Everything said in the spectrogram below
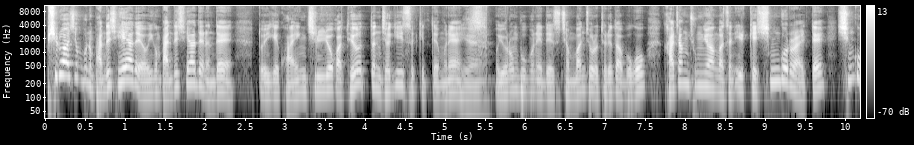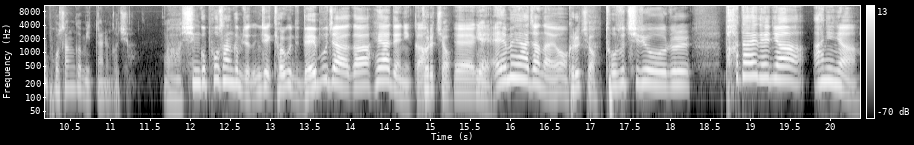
필요하신 분은 반드시 해야 돼요. 이건 반드시 해야 되는데 또 이게 과잉 진료가 되었던 적이 있었기 때문에 예. 뭐 이런 부분에 대해서 전반적으로 들여다보고 가장 중요한 것은 이렇게 신고를 할 때 신고 보상금이 있다는 거죠. 아, 신고 포상금 제도 이제 결국 내부자가 해야 되니까. 그렇죠. 예, 예. 애매하잖아요. 그렇죠. 도수 치료를 받아야 되냐 아니냐.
